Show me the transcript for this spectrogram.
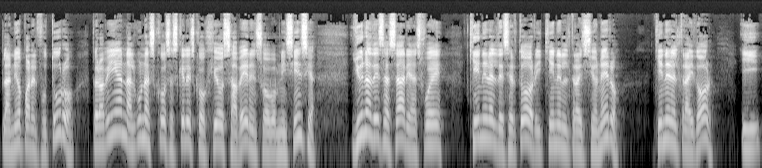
planeó para el futuro, pero habían algunas cosas que él escogió saber en su omnisciencia. Y una de esas áreas fue quién era el desertor y quién era el traicionero quién era el traidor y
